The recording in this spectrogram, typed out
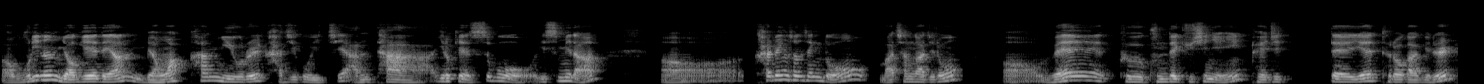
어, 우리는 여기에 대한 명확한 이유를 가지고 있지 않다 이렇게 쓰고 있습니다. 어, 칼뱅 선생도 마찬가지로 어, 왜 그 군대 귀신이 돼지떼에 들어가기를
